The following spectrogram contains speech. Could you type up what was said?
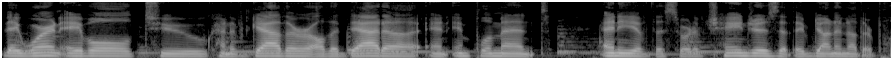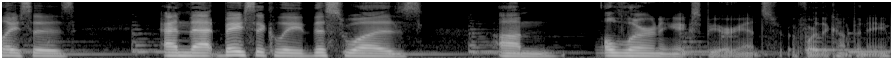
they weren't able to kind of gather all the data and implement any of the sort of changes that they've done in other places, and that basically this was um, a learning experience for the company.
